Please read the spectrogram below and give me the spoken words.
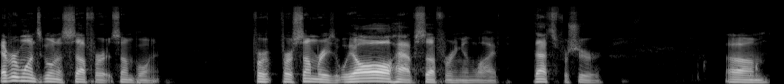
everyone's going to suffer at some point for for some reason. We all have suffering in life. That's for sure. Um,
